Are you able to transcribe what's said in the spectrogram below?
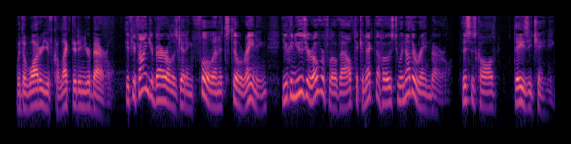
with the water you've collected in your barrel. If you find your barrel is getting full and it's still raining, you can use your overflow valve to connect the hose to another rain barrel. This is called daisy chaining.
